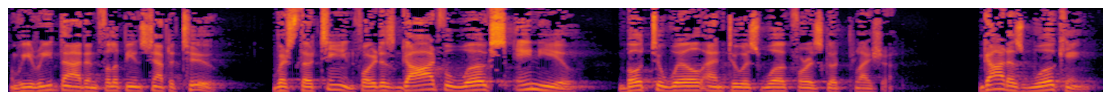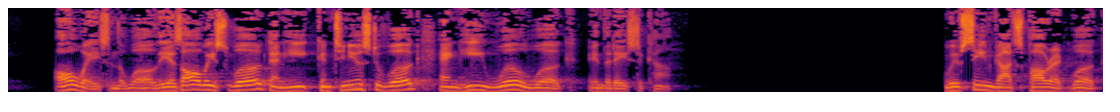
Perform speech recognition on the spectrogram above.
We read that in Philippians chapter 2, verse 13. For it is God who works in you, both to will and to his work for his good pleasure. God is working always in the world. He has always worked and he continues to work and he will work in the days to come. We've seen God's power at work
